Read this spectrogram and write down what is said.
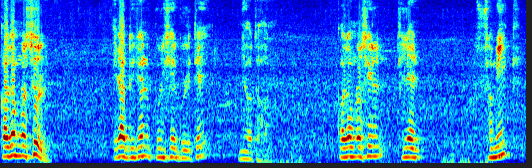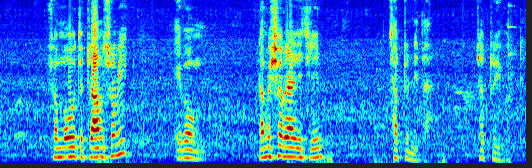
কদম রসুল এরা দুজন পুলিশের গুলিতে নিহত হন। কদম রসুল ছিলেন শ্রমিক, সম্ভবত ট্রাম শ্রমিক এবং রামেশ্বর ব্যানার্জি ছিলেন ছাত্রনেতা করতেন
